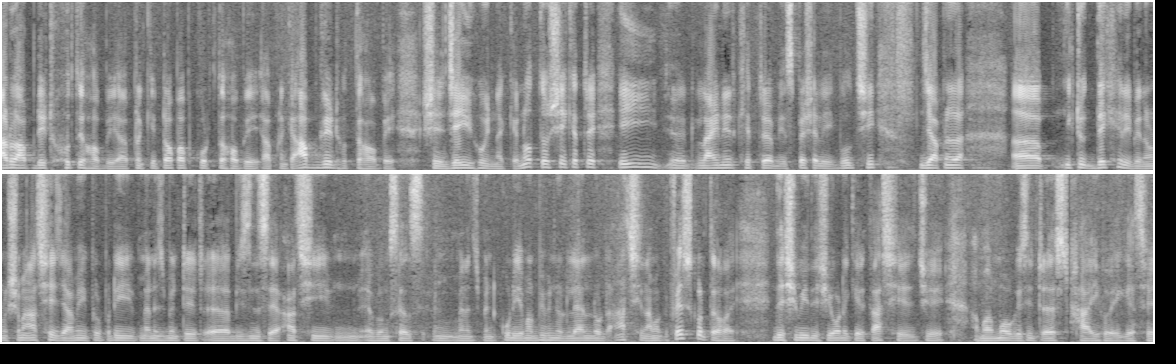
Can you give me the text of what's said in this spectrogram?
আরও আপডেট হতে হবে, আপনাকে টপ আপ করতে হবে, আপনাকে আপগ্রেড হতে হবে, সে যেই হই না কেন। তো সেক্ষেত্রে এই লাইনের ক্ষেত্রে আমি স্পেশালি বলছি যে, আপনারা একটু দেখে নেবেন। অনেক সময় আছে যে, আমি প্রপার্টি ম্যানেজমেন্টের বিজনেসে আছি এবং সেলস ম্যানেজমেন্ট করি। আমার বিভিন্ন ল্যান্ডলর্ড আছেন আমাকে ফেস করতে হয়। দেশি বিদেশি অনেকের কাছে যে আমার মর্গেজ ইন্টারেস্ট হাই হয়ে গেছে,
